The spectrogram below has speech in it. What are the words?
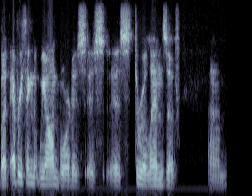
but everything that we onboard is is is through a lens of um,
